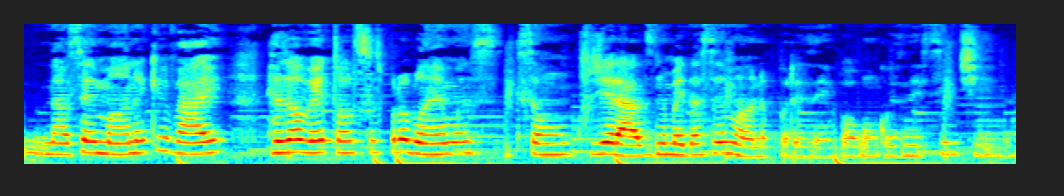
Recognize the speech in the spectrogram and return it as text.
na semana que vai resolver todos os problemas que são gerados no meio da semana, por exemplo, alguma coisa nesse sentido.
